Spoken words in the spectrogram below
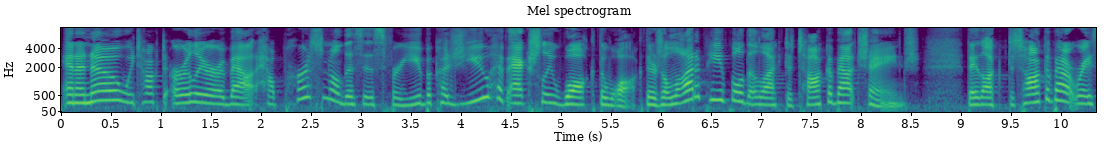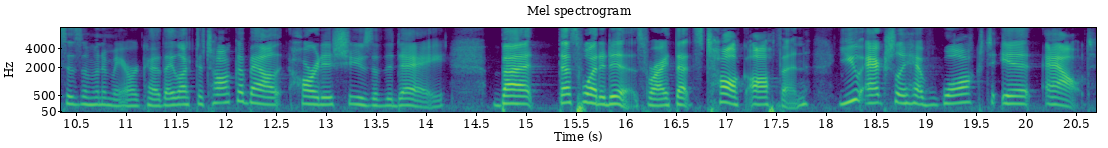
And I know we talked earlier about how personal this is for you because you have actually walked the walk. There's a lot of people that like to talk about change, they like to talk about racism in America, they like to talk about hard issues of the day, but that's what it is, right? That's talk often. You actually have walked it out.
